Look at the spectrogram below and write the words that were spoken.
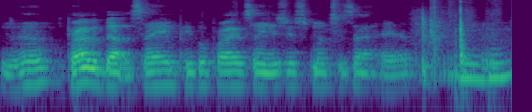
no, probably about the same. People probably seen it just as much as I have. hmm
